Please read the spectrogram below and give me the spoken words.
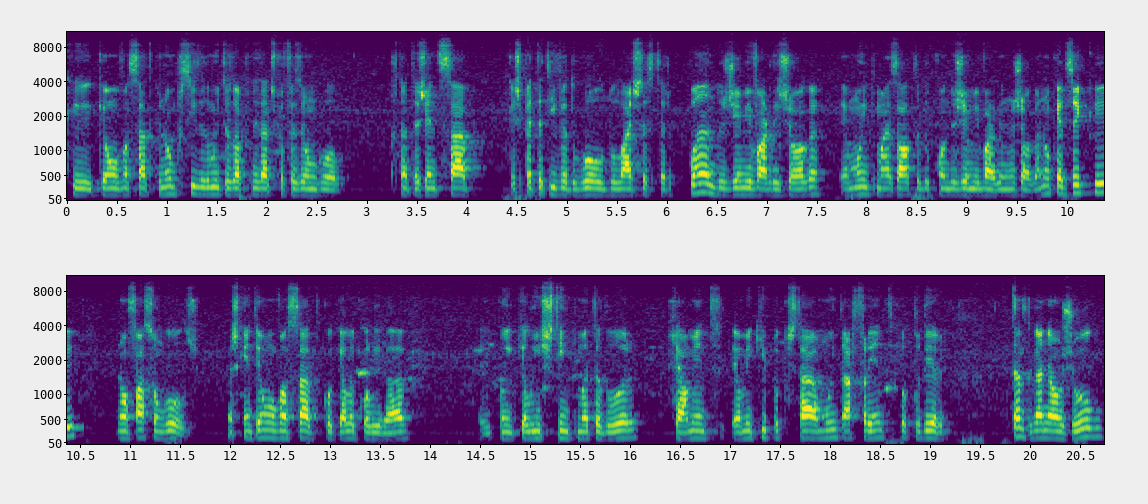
que, que, é um avançado que não precisa de muitas oportunidades para fazer um gol. Portanto, a gente sabe que a expectativa de gol do Leicester quando o Jamie Vardy joga é muito mais alta do que quando o Jamie Vardy não joga. Não quer dizer que não façam golos, mas quem tem um avançado com aquela qualidade e com aquele instinto matador, realmente é uma equipa que está muito à frente para poder tanto ganhar o jogo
